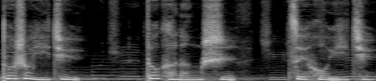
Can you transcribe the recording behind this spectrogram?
多说一句，都可能是最后一句。”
